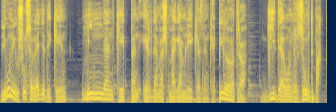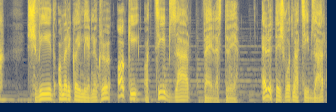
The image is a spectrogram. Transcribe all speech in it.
Június 21-én mindenképpen érdemes megemlékeznünk egy pillanatra Gideon Zundbach, svéd-amerikai mérnökről, aki a Cipzár fejlesztője. Előtte is volt már Cipzár,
